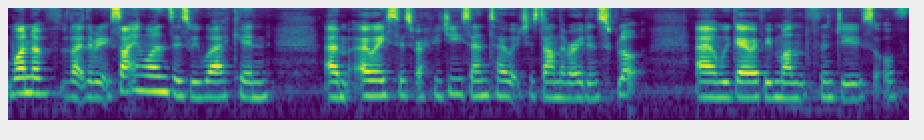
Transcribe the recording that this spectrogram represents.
one of like the really exciting ones is we work in um, Oasis Refugee Centre, which is down the road in Splott. Um, we go every month and do sort of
